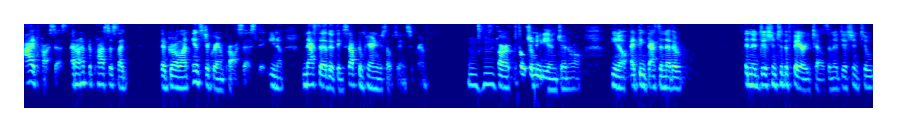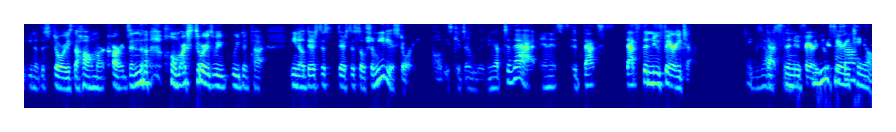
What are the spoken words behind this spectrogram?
I process. I don't have to process like the girl on Instagram processed it, you know. And that's the other thing. Stop comparing yourself to Instagram Mhm. or social media in general. You know, I think that's another in addition to the fairy tales, in addition to, you know, the stories, the Hallmark cards and the Hallmark stories we've we've been taught, you know, there's this there's the social media story. All these kids are living up to that. And it's it, that's that's the new fairy tale. Exactly, That's the new fairy new fairy exhausting. tale.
